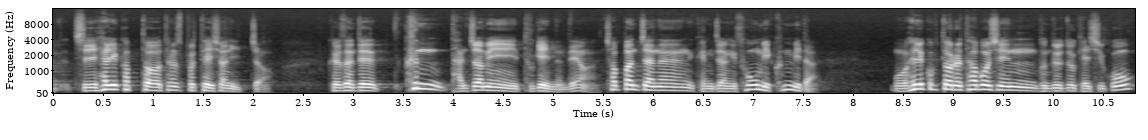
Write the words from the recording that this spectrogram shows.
같이 헬리콥터 트랜스포테이션이 있죠. 그래서 이제 큰 단점이 두 개 있는데요. 첫 번째는 굉장히 소음이 큽니다. 뭐 헬리콥터를 타보신 분들도 계시고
